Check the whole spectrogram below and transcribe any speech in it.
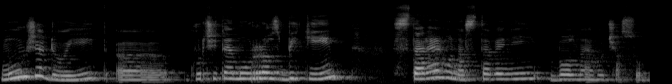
Může dojít uh, k určitému rozbití starého nastavení volného času.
